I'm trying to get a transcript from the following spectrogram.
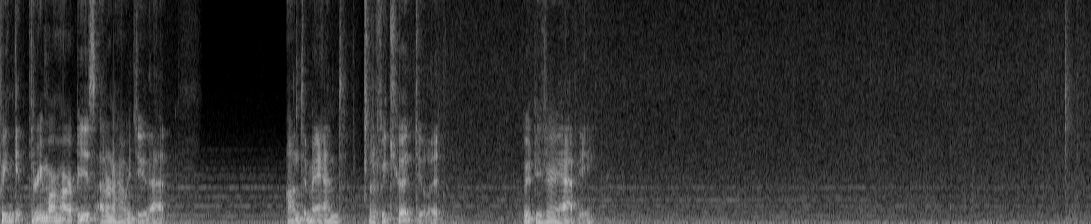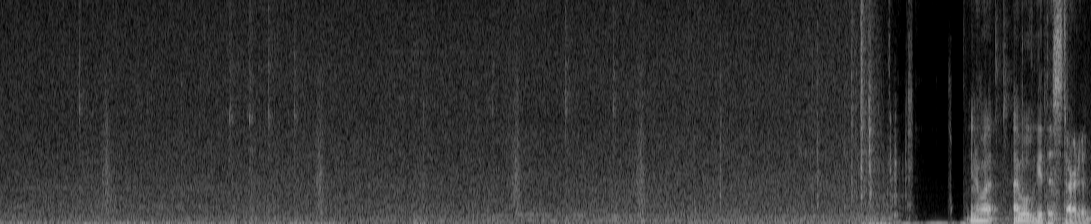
If we can get three more harpies, I don't know how we do that. On demand. But if we could do it, we'd be very happy. You know what? I will get this started.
